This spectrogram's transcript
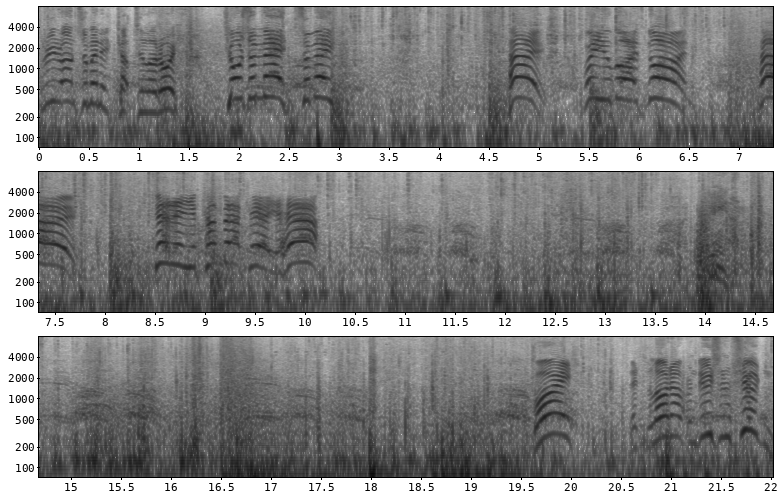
Three rounds a minute, Captain Leroy. Show some men, some men! Hey! Where you boys going? Hey! You come back here, you hear? Damn. Boys, let's load up and do some shooting.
